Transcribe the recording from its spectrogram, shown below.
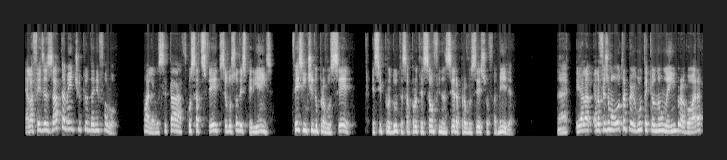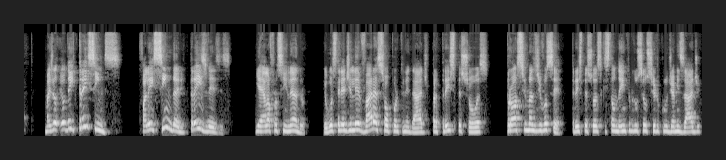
Ela fez exatamente o que o Dani falou. Olha, você tá, ficou satisfeito? Você gostou da experiência? Fez sentido para você esse produto, essa proteção financeira para você e sua família? Né? E ela, ela fez uma outra pergunta que eu não lembro agora, mas eu, eu dei três sims. Falei sim, Dani, três vezes. E aí ela falou assim: Leandro, eu gostaria de levar essa oportunidade para três pessoas próximas de você. Três pessoas que estão dentro do seu círculo de amizade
